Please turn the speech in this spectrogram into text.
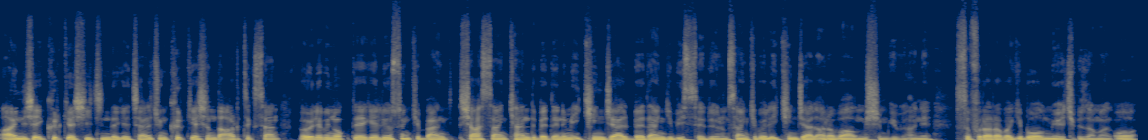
Aynı şey 40 yaşı için de geçerli. Çünkü 40 yaşında artık sen öyle bir noktaya geliyorsun ki ben şahsen kendi bedenimi ikinci el beden gibi hissediyorum. Sanki böyle ikinci el araba almışım gibi. Hani sıfır araba gibi olmuyor hiçbir zaman. O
